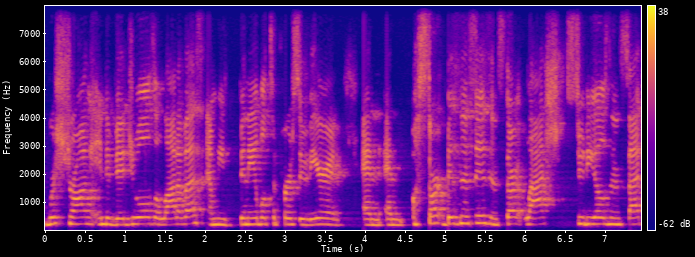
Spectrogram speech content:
we're strong individuals, a lot of us, and we've been able to persevere and and and start businesses and start lash studios and such,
